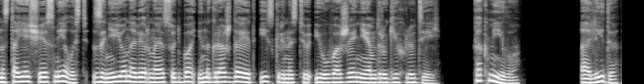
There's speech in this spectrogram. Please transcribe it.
настоящая смелость, за нее, наверное, судьба и награждает искренностью и уважением других людей. Как Милу. А Лида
